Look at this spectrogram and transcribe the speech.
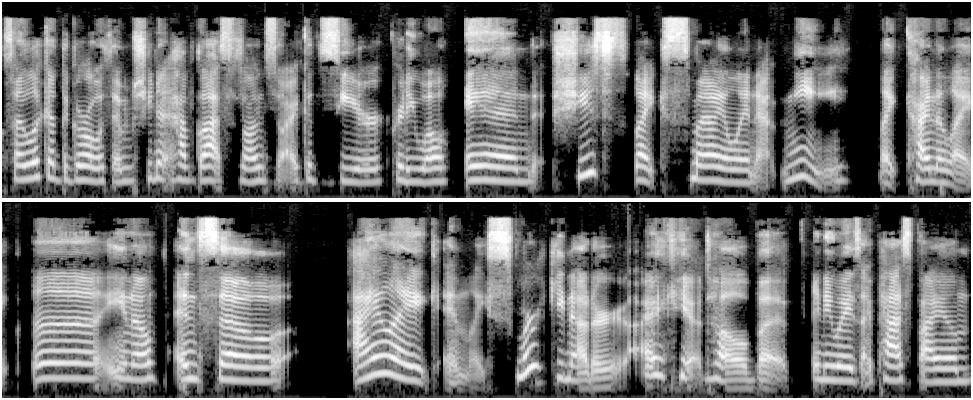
So I look at the girl with him. She didn't have glasses on, so I could see her pretty well. And she's like smiling at me, like kind of like, uh, you know. And so I like am like smirking at her. I can't tell, but anyways, I passed by him and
